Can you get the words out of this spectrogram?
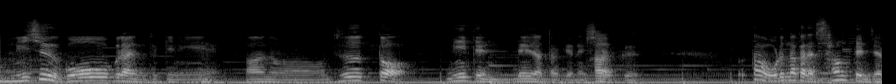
25ぐらいの時に、うん。あのーずーっと2.0だったわけね視力、多分俺の中では3.0だ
